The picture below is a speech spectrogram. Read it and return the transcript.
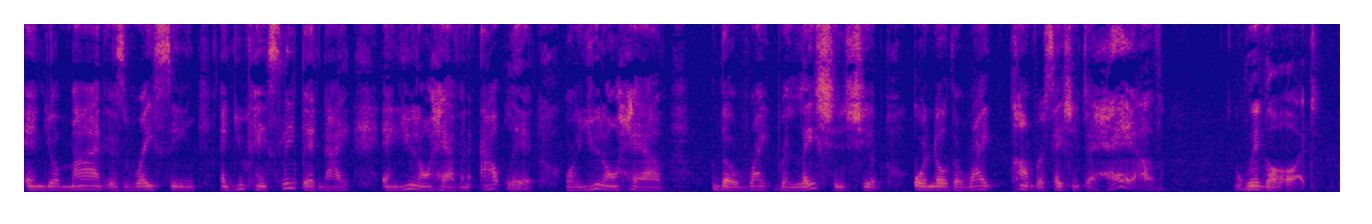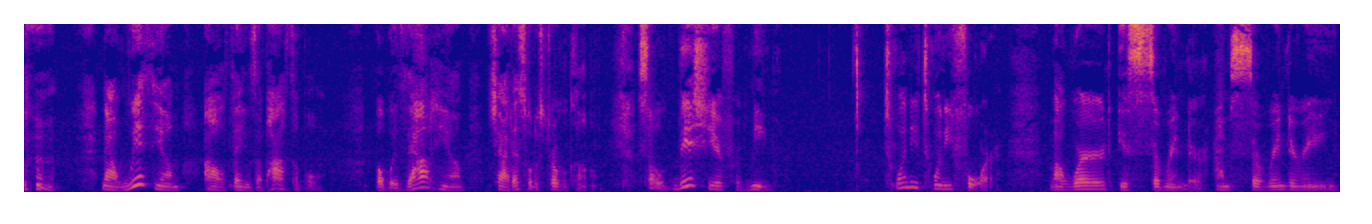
and your mind is racing and you can't sleep at night and you don't have an outlet or you don't have the right relationship or know the right conversation to have with God. now, with Him, all things are possible. But without Him, child, that's where the struggle comes. So this year for me, 2024, my word is surrender. I'm surrendering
